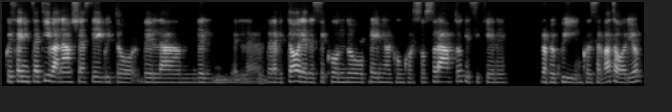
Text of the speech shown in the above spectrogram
Questa iniziativa nasce a seguito della, del, del, della vittoria del secondo premio al concorso Sorato che si tiene proprio qui in conservatorio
